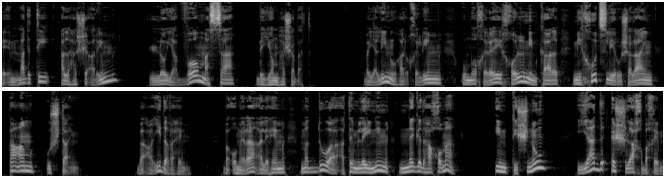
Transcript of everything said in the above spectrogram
העמדתי על השערים, לא יבוא מסע ביום השבת. וילינו הרוכלים ומוכרי כל ממכר מחוץ לירושלים פעם ושתיים. ואעידה בהם, ואומרה עליהם, מדוע אתם לינים נגד החומה? אם תשנו, יד אשלח בכם.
